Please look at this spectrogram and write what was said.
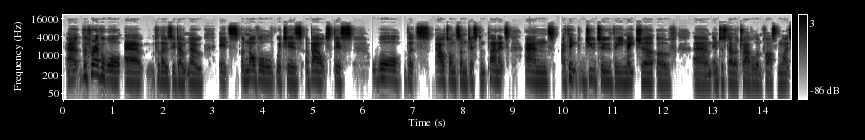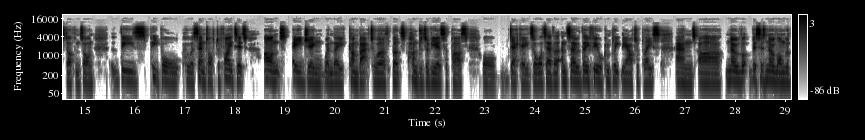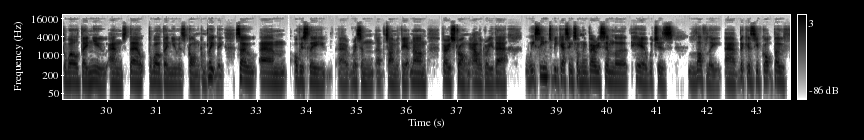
Uh, the Forever War, uh, for those who don't know, it's a novel which is about this war that's out on some distant planet. And I think, due to the nature of um, interstellar travel and fast and light stuff and so on, these people who are sent off to fight it aren't aging when they come back to Earth, but hundreds of years have passed, or decades, or whatever, and so they feel completely out of place and are no. This is no longer the world they knew, and the world they knew is gone completely. So, um, obviously, uh, written at the time of Vietnam, very strong allegory there. We seem to be getting something very similar here, which is lovely uh, because you've got both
